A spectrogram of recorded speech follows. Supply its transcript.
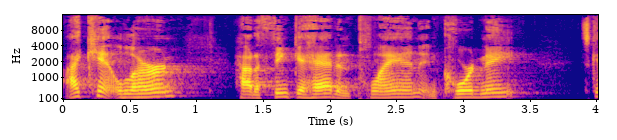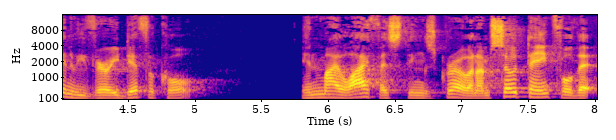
I can't learn how to think ahead and plan and coordinate, it's going to be very difficult in my life as things grow. And I'm so thankful that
